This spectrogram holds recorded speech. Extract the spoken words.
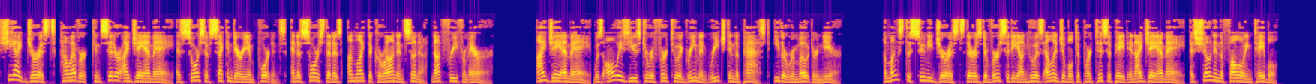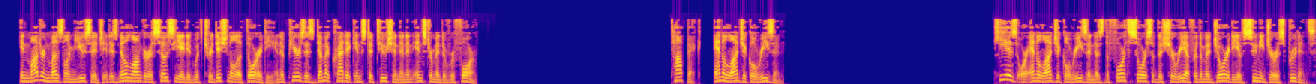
Shiite jurists, however, consider IJMA as source of secondary importance and a source that is unlike the Quran and Sunnah, not free from error. IJMA was always used to refer to agreement reached in the past, either remote or near. Amongst the Sunni jurists there is diversity on who is eligible to participate in IJMA, as shown in the following table. In modern Muslim usage it is no longer associated with traditional authority and appears as democratic institution and an instrument of reform. Analogical reason Qiyas or analogical reason is the fourth source of the sharia for the majority of Sunni jurisprudence.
